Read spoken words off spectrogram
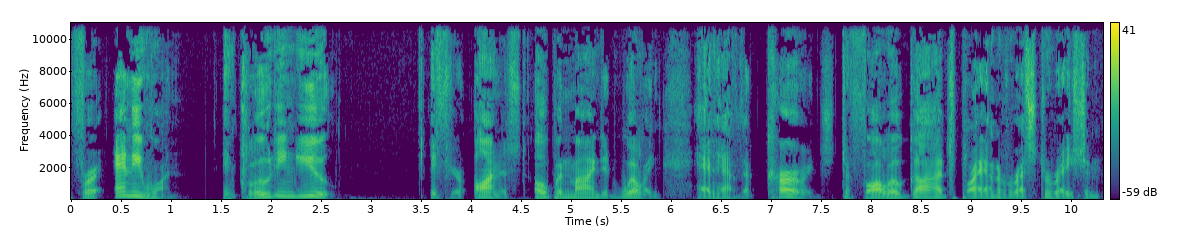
for anyone, including you, if you're honest, open minded, willing, and have the courage to follow God's plan of restoration.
